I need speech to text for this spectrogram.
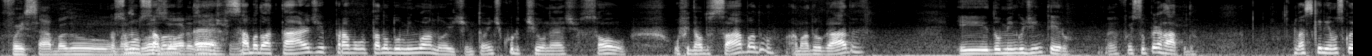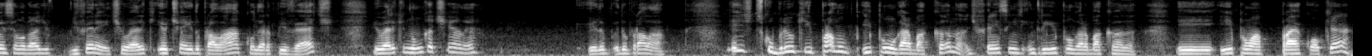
Foi sábado, umas Nós fomos duas sábado, horas, é, acho. né? sábado à tarde pra voltar no domingo à noite. Então a gente curtiu, né? Só o, o final do sábado, a madrugada e domingo o dia inteiro. Né? Foi super rápido. Mas queríamos conhecer um lugar di- diferente. O Eric, eu tinha ido pra lá quando era pivete e o Eric nunca tinha, né? Ido, ido pra lá. E a gente descobriu que pra não ir pra um lugar bacana, a diferença en- entre ir pra um lugar bacana e ir pra uma praia qualquer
